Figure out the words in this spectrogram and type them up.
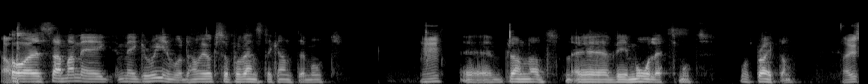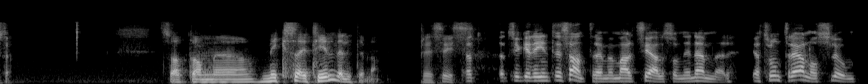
ja. Och eh, samma med, med Greenwood, han var ju också på vänsterkanten mot Mm. eh, bland annat eh, vid målet mot, mot Brighton. ja, just det. Så att de eh, mixar ju till det lite ibland. Precis. Jag, jag tycker det är intressant det där med Martial som ni nämner. Jag tror inte det är någon slump.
